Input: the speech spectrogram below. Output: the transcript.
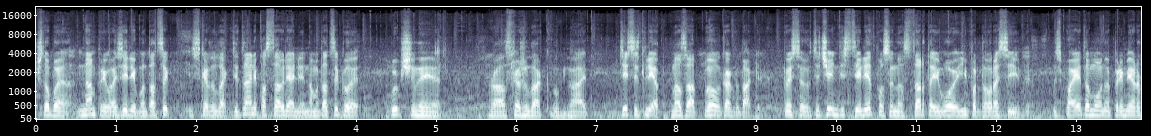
чтобы нам привозили мотоцикл, скажем так, детали поставляли на мотоциклы, выпущенные, а, скажем так, а, 10 лет назад, ну, как бы так. То есть э, в течение 10 лет после старта его импорта в Россию. То есть поэтому, например,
